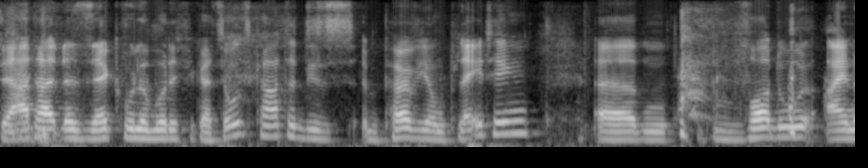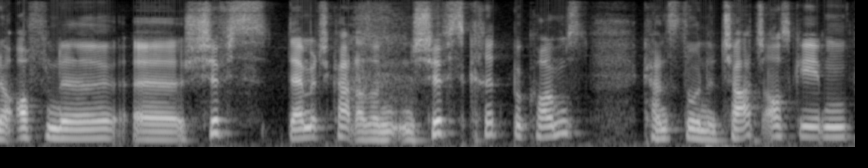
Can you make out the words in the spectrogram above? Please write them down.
Der hat halt eine sehr coole Modifikationskarte, dieses Impervium Plating. Ähm, bevor du eine offene äh, Schiffs-Damage-Karte, also einen Schiffskrit bekommst, kannst du eine Charge ausgeben,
